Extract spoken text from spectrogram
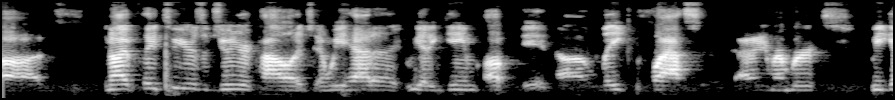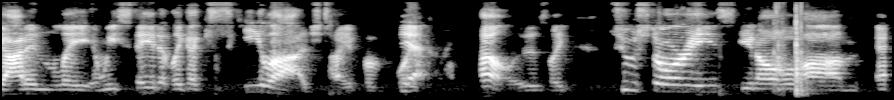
Uh, you know, I played two years of junior college, and we had a we had a game up in uh, Lake Placid. I remember we got in late, and we stayed at like a ski lodge type of like, Yeah. hotel. It was like two stories, you know. Um, and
